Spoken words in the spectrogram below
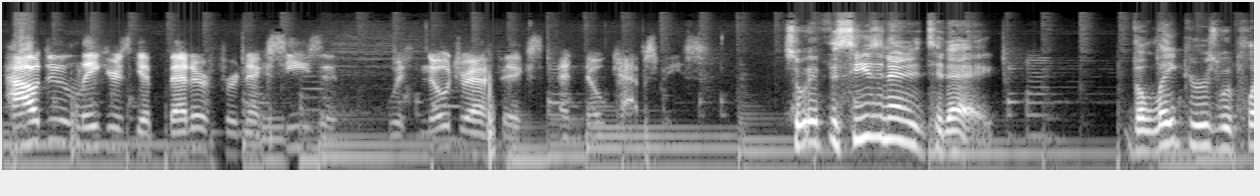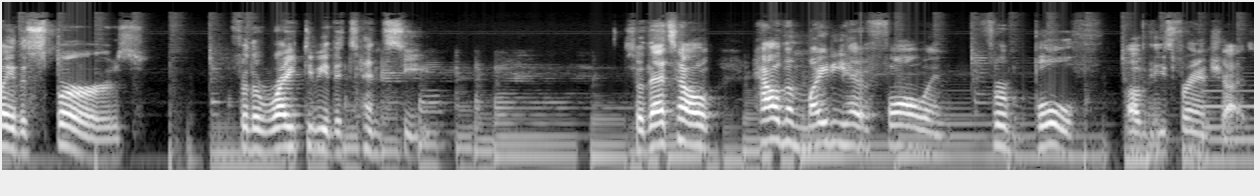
How do the Lakers get better for next season with no draft picks and no cap space? so if the season ended today the lakers would play the spurs for the right to be the 10th seed. So that's how how the mighty have fallen for both of these franchises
